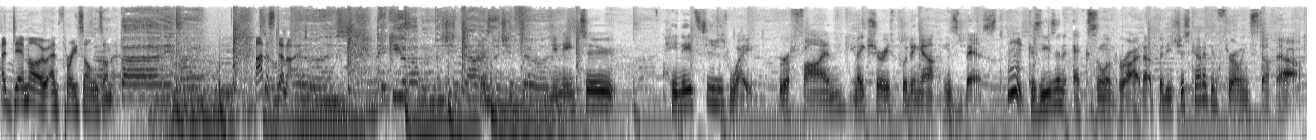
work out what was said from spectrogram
a demo and three songs on it. I just don't know. You need to. He needs to just wait, refine, make sure he's putting out his best. Hmm. Because he's an excellent writer, but he's just kind of been throwing stuff out.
